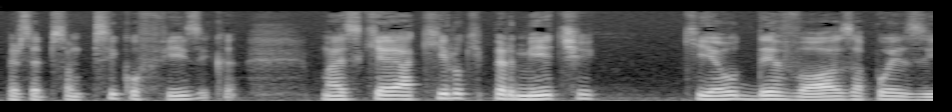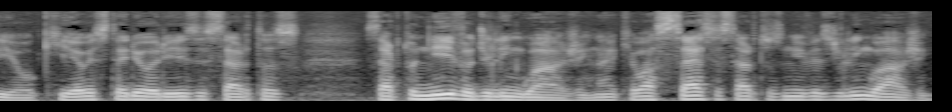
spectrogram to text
percepção psicofísica, mas que é aquilo que permite que eu dê voz à poesia, ou que eu exteriorize certas, certo nível de linguagem, né? que eu acesse certos níveis de linguagem.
